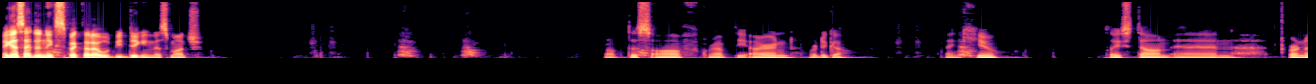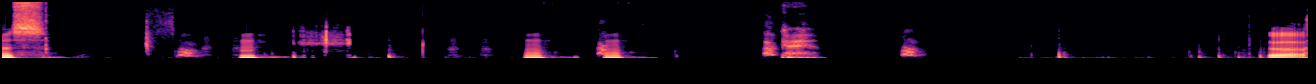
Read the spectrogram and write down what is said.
I guess I didn't expect that I would be digging this much. Drop this off, grab the iron. Where'd it go? Thank you. Place down an furnace. Hmm. Hmm. Hmm. Okay. Ugh.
